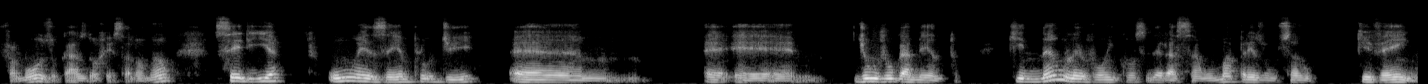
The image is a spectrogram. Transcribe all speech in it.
famoso caso do rei Salomão, seria um exemplo de, é, é, de um julgamento que não levou em consideração uma presunção que vem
